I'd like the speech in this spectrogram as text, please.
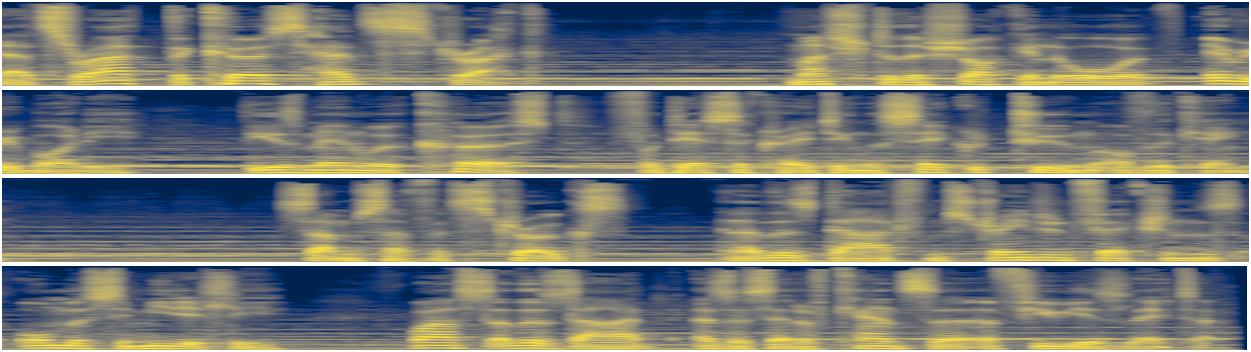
That's right, the curse had struck. Much to the shock and awe of everybody, these men were cursed for desecrating the sacred tomb of the king. Some suffered strokes, and others died from strange infections almost immediately, whilst others died, as I said, of cancer a few years later.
